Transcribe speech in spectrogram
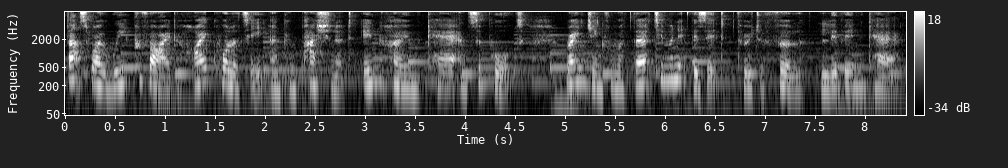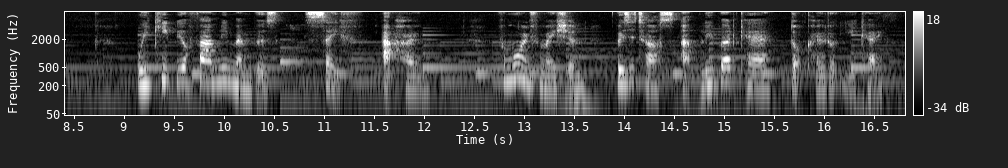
That's why we provide high quality and compassionate in home care and support, ranging from a 30 minute visit through to full live in care. We keep your family members safe at home. For more information, visit us at bluebirdcare.co.uk.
